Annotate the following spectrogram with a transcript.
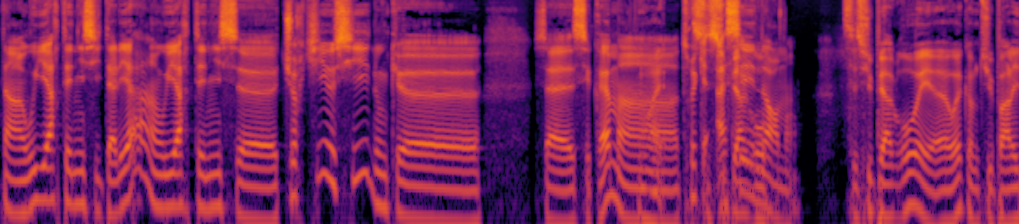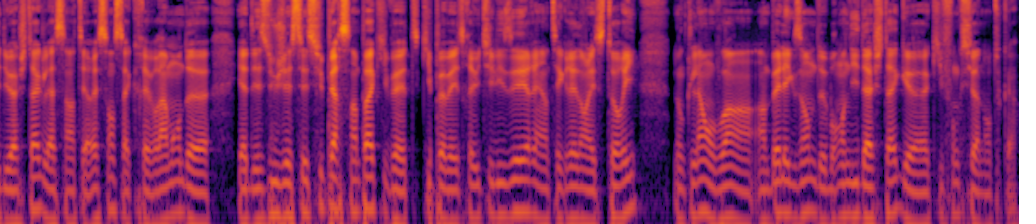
tu as un We Are Tennis Italia, un We Are Tennis Turquie aussi. Donc, c'est quand même un, Ouais, un truc assez gros. énorme. C'est super gros et euh, ouais, comme tu parlais du hashtag, là c'est intéressant, ça crée vraiment de. Il y a des UGC super sympas qui, peuvent être réutilisés, réintégrés dans les stories. Donc là, on voit un, bel exemple de branded hashtag euh, qui fonctionne en tout cas.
